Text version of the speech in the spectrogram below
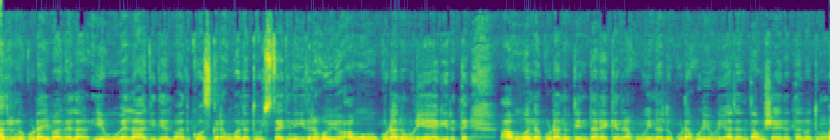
ಆದ್ರೂ ಕೂಡ ಇವಾಗೆಲ್ಲ ಈ ಹೂವೆಲ್ಲ ಆಗಿದೆಯಲ್ವಾ? ಅದಕ್ಕೋಸ್ಕರ ಹೂವನ್ನು ತೋರಿಸ್ತಾ ಇದ್ದೀನಿ. ಇದರ ಹೂ, ಆ ಹೂವು ಕೂಡ ಹುಳಿಯಾಗಿರುತ್ತೆ ಆ ಹೂವನ್ನು ಕೂಡ ತಿಂತಾರೆ. ಯಾಕೆಂದರೆ ಹೂವಿನಲ್ಲೂ ಕೂಡ ಹುಳಿ ಹುಳಿ ಆದಂಥ ಅಂಶ ಇರುತ್ತಲ್ವ? ತುಂಬ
